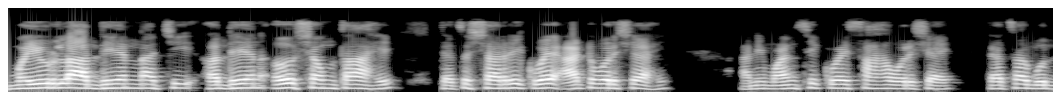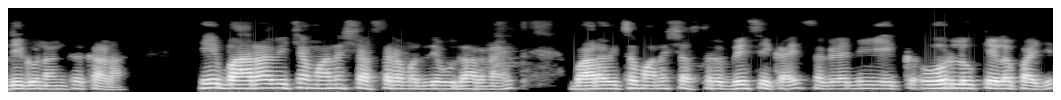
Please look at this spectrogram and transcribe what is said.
मयूरला अध्ययनाची अध्ययन अक्षमता आहे. त्याचं शारीरिक वय आठ वर्ष आहे आणि मानसिक वय सहा वर्ष आहे. त्याचा बुद्धी गुणांक काढा. हे बारावीच्या मानसशास्त्रामधले उदाहरण आहेत. बारावीचं मानसशास्त्र बेसिक आहे. सगळ्यांनी एक ओव्हरलुक केलं पाहिजे.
